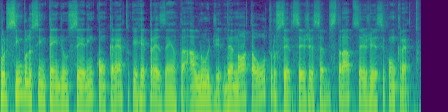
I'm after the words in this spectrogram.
por símbolo se entende um ser inconcreto que representa, alude, denota outro ser, seja esse abstrato, seja esse concreto.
